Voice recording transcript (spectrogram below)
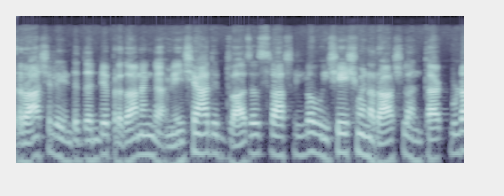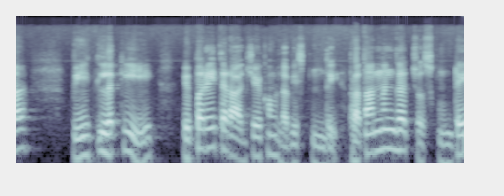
రాశులు ఏంటిదంటే ప్రధానంగా మేషాది ద్వాదశ రాశుల్లో విశేషమైన రాశులంతా కూడా వీళ్ళకి విపరీత రాజయోగం లభిస్తుంది. ప్రధానంగా చూసుకుంటే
